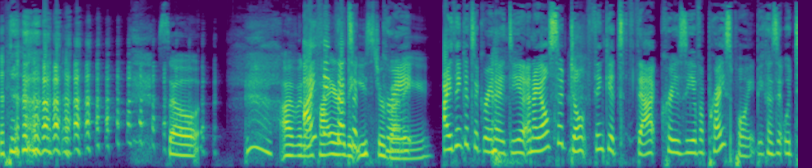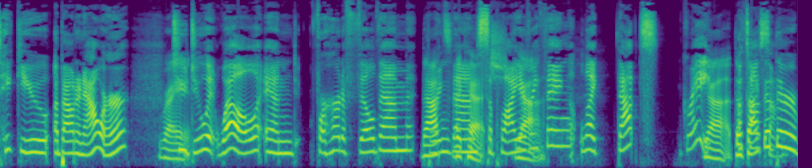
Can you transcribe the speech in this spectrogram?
so I'm going to I hire the Easter great- bunny. I think it's a great idea. And I also don't think it's that crazy of a price point because it would take you about an hour Right. to do it well and for her to fill them, That's bring them, catch. supply Yeah. everything. Like that's great. Yeah. The That's fact awesome. that they're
